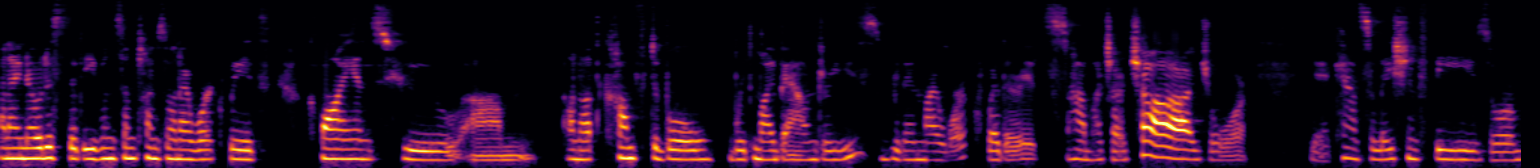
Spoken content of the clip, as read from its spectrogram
And I notice that even sometimes when I work with clients who um, are not comfortable with my boundaries within my work, whether it's how much I charge or yeah, cancellation fees or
